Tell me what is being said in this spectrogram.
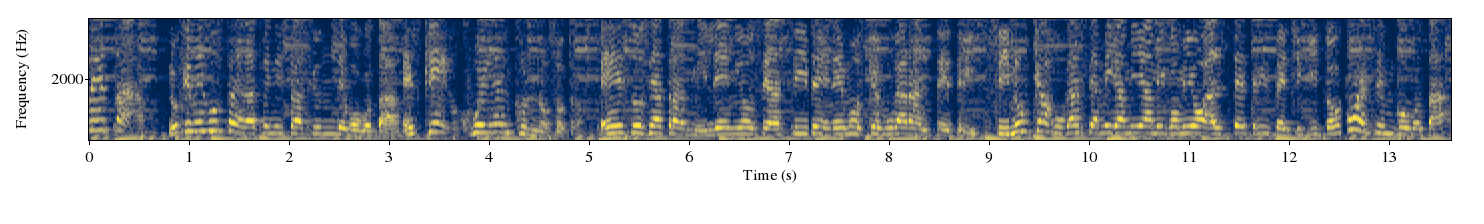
tetas. Lo que me gusta de la administración de Bogotá es que juegan con nosotros. Eso sea Transmilenio, sea así, tenemos que jugar al Tetris. Si nunca jugaste, amiga mía, amigo mío, al Tetris de chiquito, pues en Bogotá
